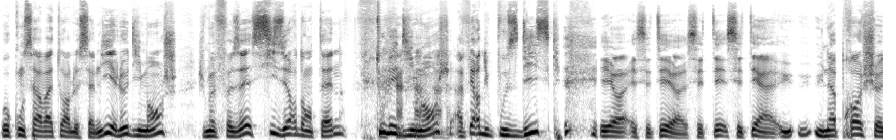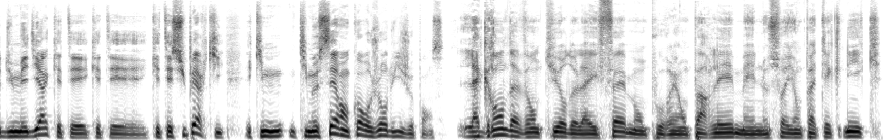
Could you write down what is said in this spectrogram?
au conservatoire le samedi et le dimanche, je me faisais 6 heures d'antenne tous les dimanches à faire du pouce disque. Et, et c'était c'était c'était un- une approche du média qui était qui était qui était super, qui et qui, qui me sert encore aujourd'hui, je pense. La grande aventure de la FM, on pourrait en parler, mais ne soyons pas techniques.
